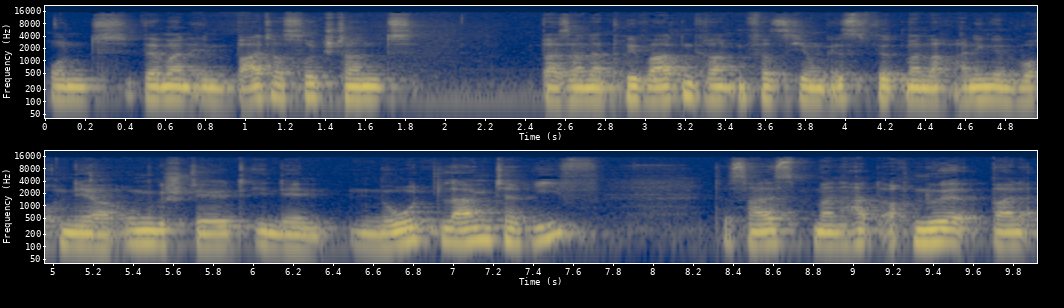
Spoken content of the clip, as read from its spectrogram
und wenn man im Beitragsrückstand bei seiner privaten Krankenversicherung ist, wird man nach einigen Wochen ja umgestellt in den Notlagentarif. Das heißt, man hat auch nur bei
